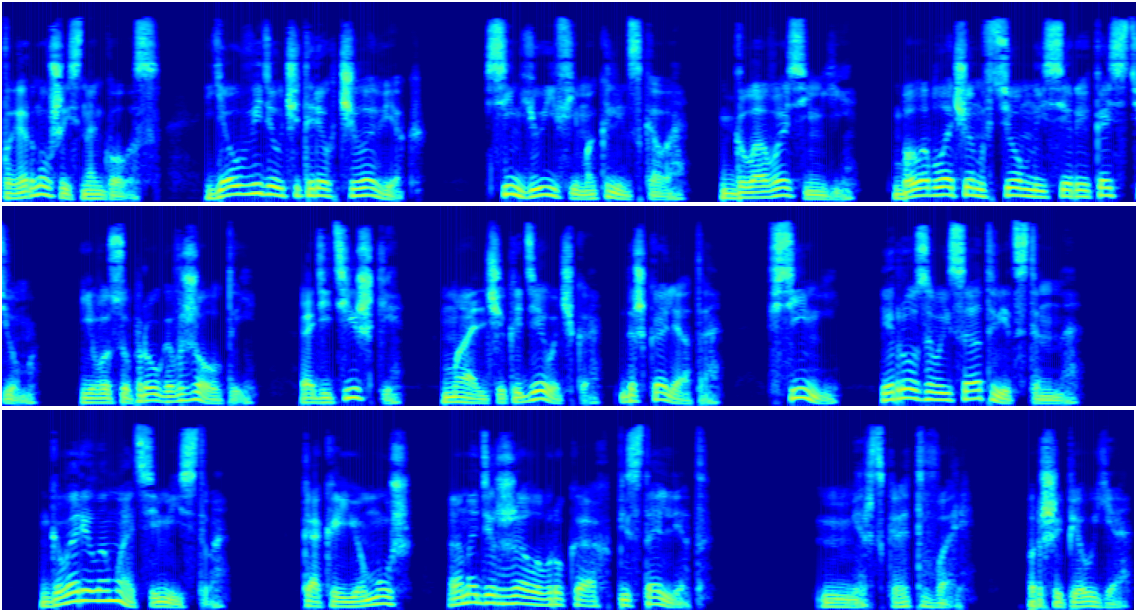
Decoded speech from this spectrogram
Повернувшись на голос, я увидел четырех человек. Семью Ефима Клинского. Глава семьи был облачен в темный серый костюм, его супруга в желтый, а детишки, мальчик и девочка, дошколята, в синий и розовый соответственно. Говорила мать семейства. Как и ее муж, она держала в руках пистолет. «Мерзкая тварь», — прошипел я.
